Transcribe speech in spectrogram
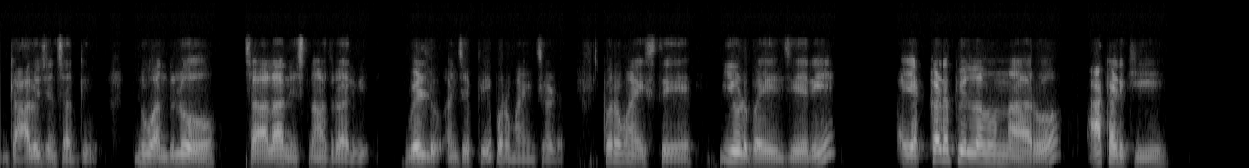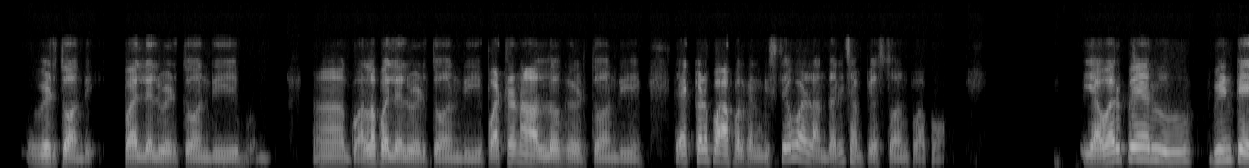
ఇంకా ఆలోచించద్దు. నువ్వు అందులో చాలా నిష్ణాతురాలివి వెళ్ళు అని చెప్పి పురమాయించాడు. పురమాయిస్తే ఈవిడ బయలుదేరి ఎక్కడ పిల్లలు ఉన్నారో అక్కడికి వెడుతోంది. పల్లెలు పెడుతోంది గొల్ల పల్లెలు పెడుతోంది పట్టణాల్లోకి పెడుతోంది ఎక్కడ పాపలు కనిపిస్తే వాళ్ళందరినీ చంపేస్తోంది పాపం. ఎవరి పేరు వింటే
